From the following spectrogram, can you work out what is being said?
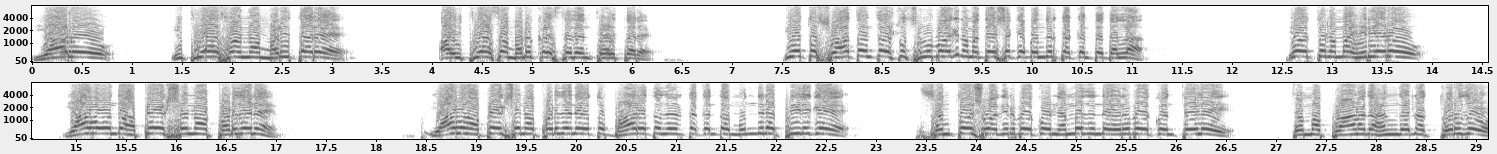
ಯಾರು ಇತಿಹಾಸವನ್ನು ಮರಿತಾರೆ, ಆ ಇತಿಹಾಸ ಮರುಕಳಿಸ್ತದೆ ಅಂತ ಹೇಳ್ತಾರೆ. ಇವತ್ತು ಸ್ವಾತಂತ್ರ್ಯ ಅಷ್ಟು ಸುಲಭವಾಗಿ ನಮ್ಮ ದೇಶಕ್ಕೆ ಬಂದಿರತಕ್ಕಂಥದ್ದಲ್ಲ. ಇವತ್ತು ನಮ್ಮ ಹಿರಿಯರು ಯಾವ ಒಂದು ಅಪೇಕ್ಷೆನ ಪಡೆದೇನೆ, ಯಾವ ಅಪೇಕ್ಷೆನ ಪಡೆದೇನೆ ಇವತ್ತು ಭಾರತದಲ್ಲಿರ್ತಕ್ಕಂಥ ಮುಂದಿನ ಪೀಳಿಗೆ ಸಂತೋಷವಾಗಿರಬೇಕು ನೆಮ್ಮದಿಯಿಂದ ಇರಬೇಕು ಅಂತೇಳಿ ತಮ್ಮ ಪ್ರಾಣದ ಹಂಗನ್ನು ತೊರೆದು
